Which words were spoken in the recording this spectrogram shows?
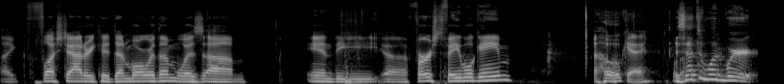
like fleshed out, or he could have done more with them, was um, in the uh, first Fable game. Oh, okay. Is that the one where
